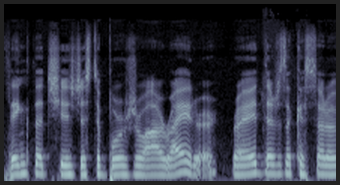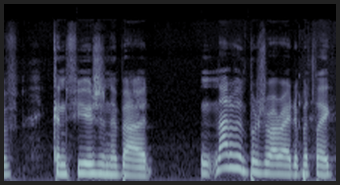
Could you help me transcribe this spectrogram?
think that she's just a bourgeois writer, right? There's like a sort of confusion about not even bourgeois writer, but like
